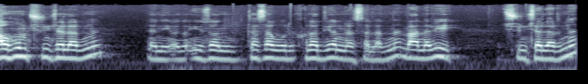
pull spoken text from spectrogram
mavhum tushunchalarni ya'ni inson tasavvur qiladigan narsalarni ma'naviy tushunchalarni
